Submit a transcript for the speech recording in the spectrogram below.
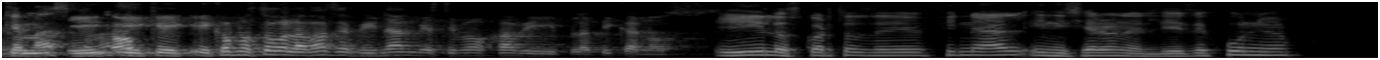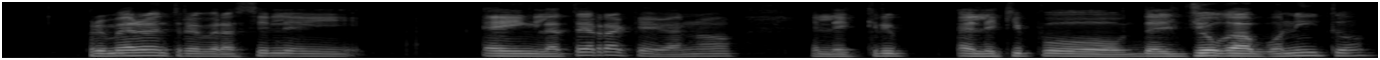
¿qué más? ¿Y, cómo estuvo la fase final, mi estimado Javi? Platícanos. Y los cuartos de final iniciaron el 10 de junio. Primero entre Brasil y- e Inglaterra, que ganó el equipo del Yoga Bonito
